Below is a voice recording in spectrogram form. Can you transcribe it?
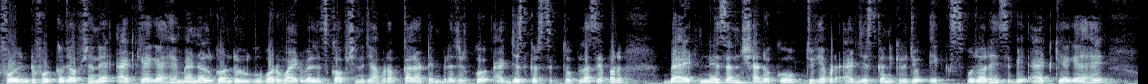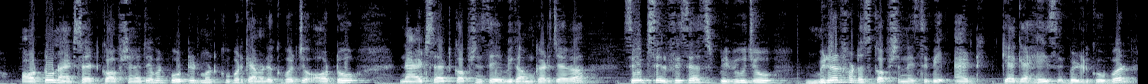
four into four का जो ऑप्शन है ऐड किया गया है। मैनुअल कंट्रोल के ऊपर व्हाइट बैलेंस का ऑप्शन है, जहाँ पर आप कलर टेम्परेचर को एडजस्ट कर सकते हो। प्लस यहाँ पर ब्राइटनेस एंड शेडो को जो यहाँ पर एडजस्ट करने के लिए जो एक्सपोजर है, इसे भी ऐड किया गया है। ऑटो नाइट साइड का ऑप्शन है। तो यहाँ पर पोर्ट्रेट मोड के ऊपर कैमरे के ऊपर जो ऑटो नाइट साइड का ऑप्शन से ये भी काम कर जाएगा। सेव सेल्फी सेल्स प्रीव्यू जो मिरर फ़ोटोज़ का ऑप्शन है, इसे भी ऐड किया गया है इस बिल्ड के ऊपर।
